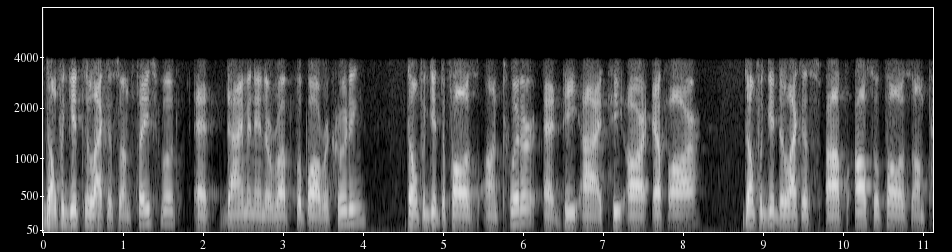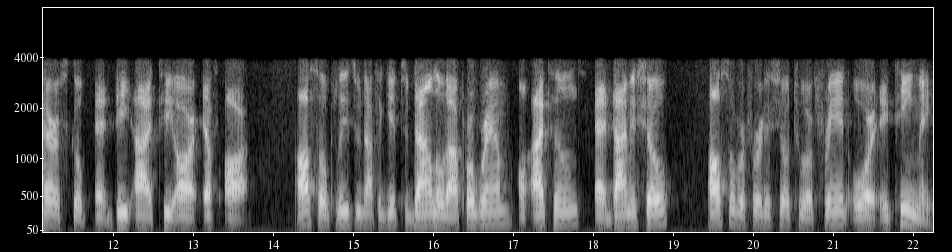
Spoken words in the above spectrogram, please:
Don't forget to like us on Facebook at Diamond in the Rough Football Recruiting. Don't forget to follow us on Twitter at DITRFR. Don't forget to like us. Uh, also follow us on Periscope at DITRFR. Also, please do not forget to download our program on iTunes at Diamond Show. Also, refer this show to a friend or a teammate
